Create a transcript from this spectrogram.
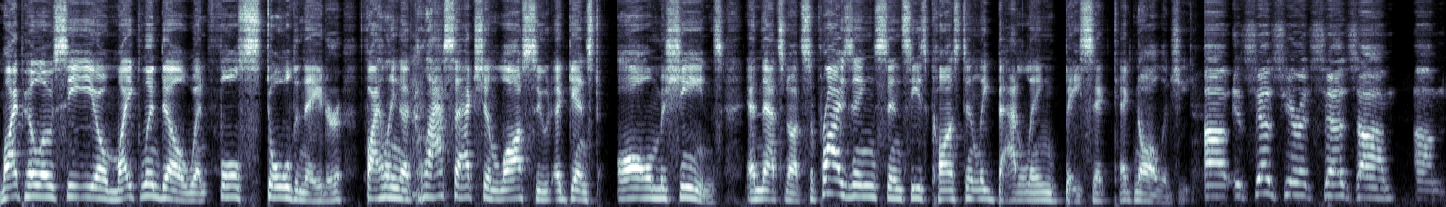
MyPillow CEO Mike Lindell went full Stoldenator, filing a class action lawsuit against all machines. And that's not surprising since he's constantly battling basic technology. Uh, it says here, it says, um, um,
